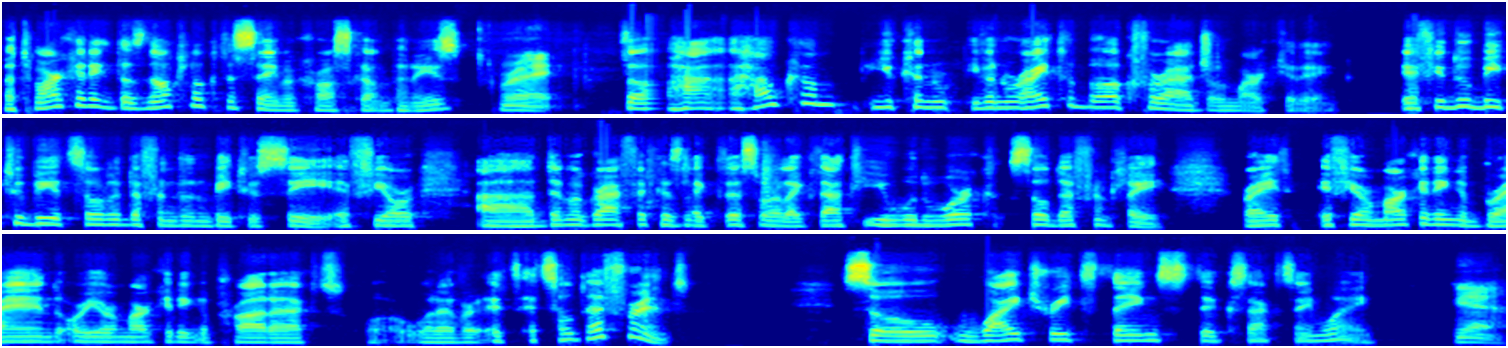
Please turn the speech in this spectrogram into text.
but marketing does not look the same across companies. Right. So how, how come you can even write a book for agile marketing? If you do B2B, it's totally different than B2C. If your uh, demographic is like this or like that, you would work so differently, right? If you're marketing a brand or you're marketing a product or whatever, it's, it's so different. So why treat things the exact same way? Yeah.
